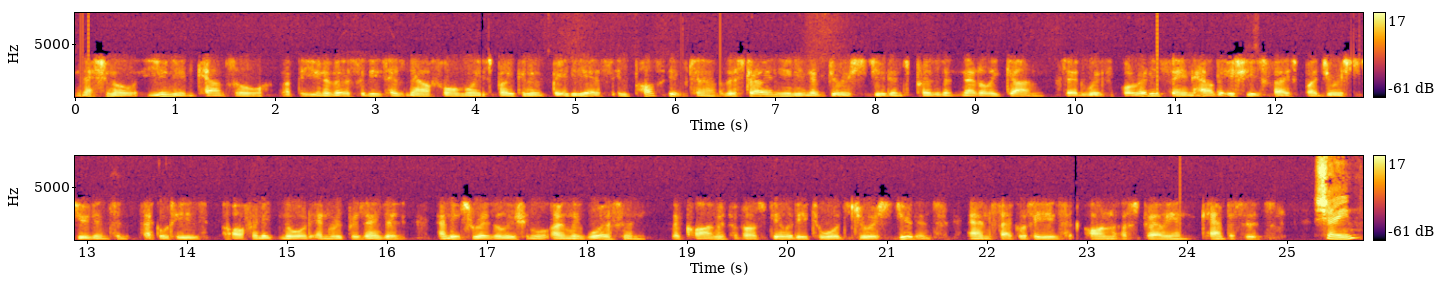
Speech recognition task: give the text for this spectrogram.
National Union Council of the universities has now formally spoken of BDS in positive terms. The Australian Union of Jewish Students President Natalie Gunn said we've already seen how the issues faced by Jewish students and faculties are often ignored and represented and this resolution will only worsen the climate of hostility towards Jewish students and faculties on Australian campuses. Shane,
